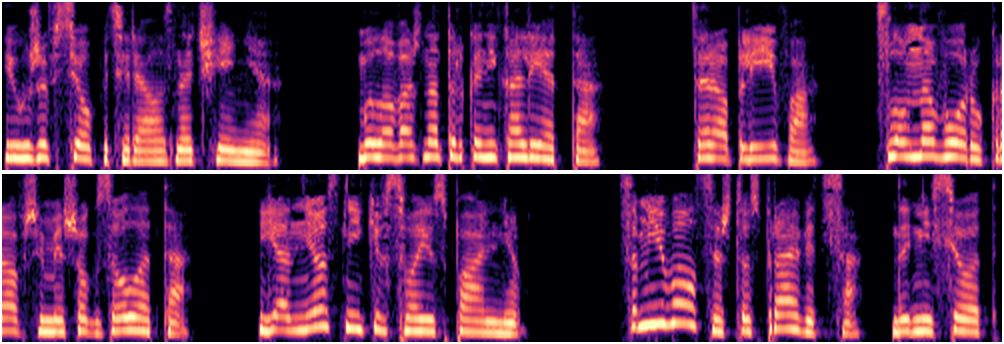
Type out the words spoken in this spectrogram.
И уже все потеряло значение. Была важна только Николетта. Торопливо, словно вор, укравший мешок золота, я нес Ники в свою спальню, Сомневался, что справится, донесет.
